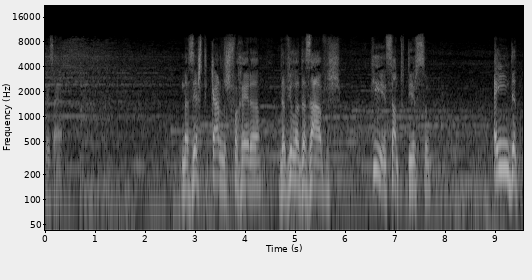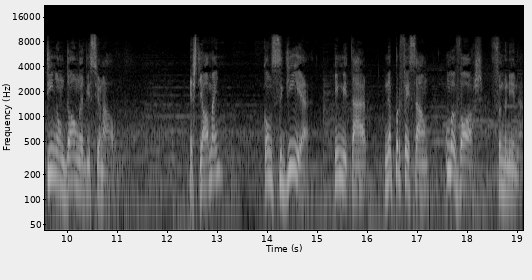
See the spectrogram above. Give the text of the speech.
Pois é. Mas este Carlos Ferreira, da Vila das Aves, que em Santo Tirso, ainda tinha um dom adicional. Este homem conseguia imitar na perfeição uma voz feminina.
